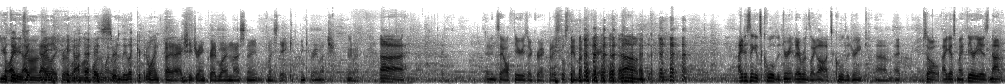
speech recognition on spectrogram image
Your Oh, theory is wrong. I, like red wine a lot more I than white certainly wine. like red wine. I actually drank red wine last night with my steak. Thank you very much. Anyway, uh, I didn't say all theories are correct, but I still stand by my theory. Um, I just think it's cool to drink. Everyone's like, "Oh, it's cool to drink." Um, I, so I guess my theory is not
